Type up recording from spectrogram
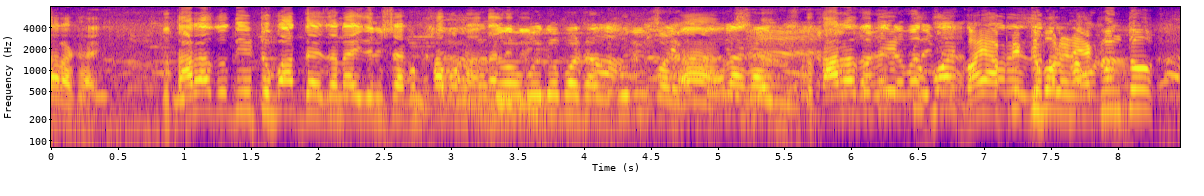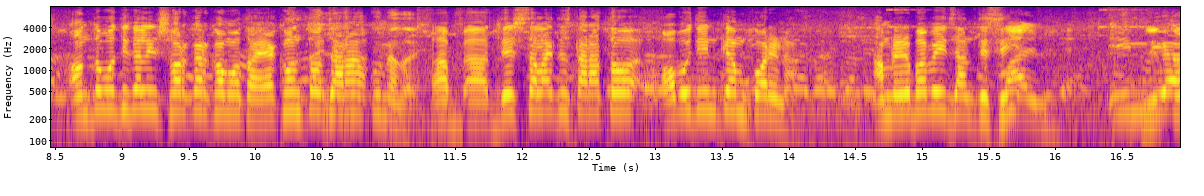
তারা খায়। তো তারা যদি একটু বাদ দেয় যে না এই জিনিসটা এখন খাব না তাহলে হ্যাঁ। তারা যদি একটু ভাই আপনি একটু বলেন এখন তো অন্তর্বর্তীকালীন সরকার ক্ষমতায় এখন তো যারা দেশ চালাইতেছে তারা তো অবৈধ ইনকাম করে না। আমরা এভাবেই জানতেছি। নিত্য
